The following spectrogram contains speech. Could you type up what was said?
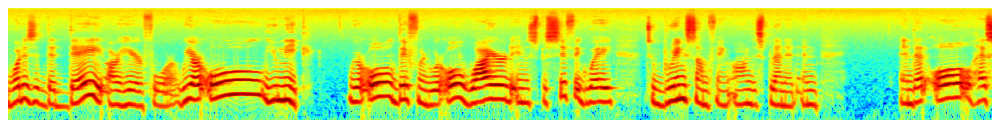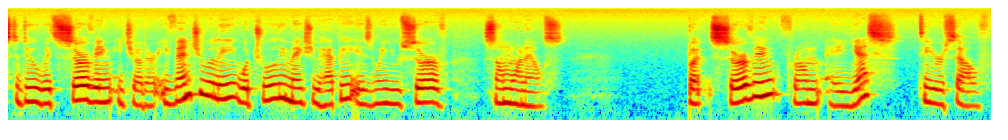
what is it that they are here for? We are all unique. We are all different. We're all wired in a specific way to bring something on this planet and and that all has to do with serving each other. Eventually, what truly makes you happy is when you serve someone else. but serving from a yes to yourself.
